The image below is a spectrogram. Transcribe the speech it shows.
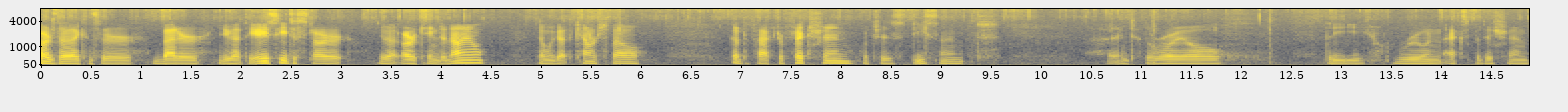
cards that I consider better. You got the Aesi to start. You got Arcane Denial. Then we got the Counterspell. Got the Fact or Fiction, which is decent. Uh, into the Royal. The Ruin Expedition.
